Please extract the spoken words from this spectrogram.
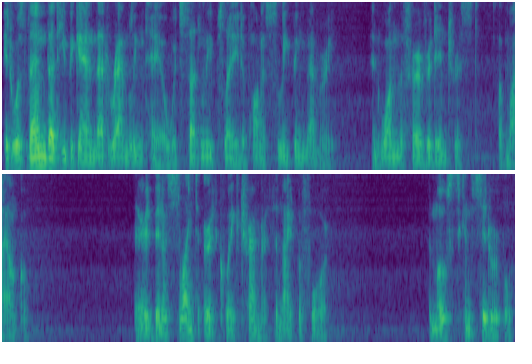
It was then that he began that rambling tale which suddenly played upon a sleeping memory and won the fervid interest of my uncle. There had been a slight earthquake tremor the night before, the most considerable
